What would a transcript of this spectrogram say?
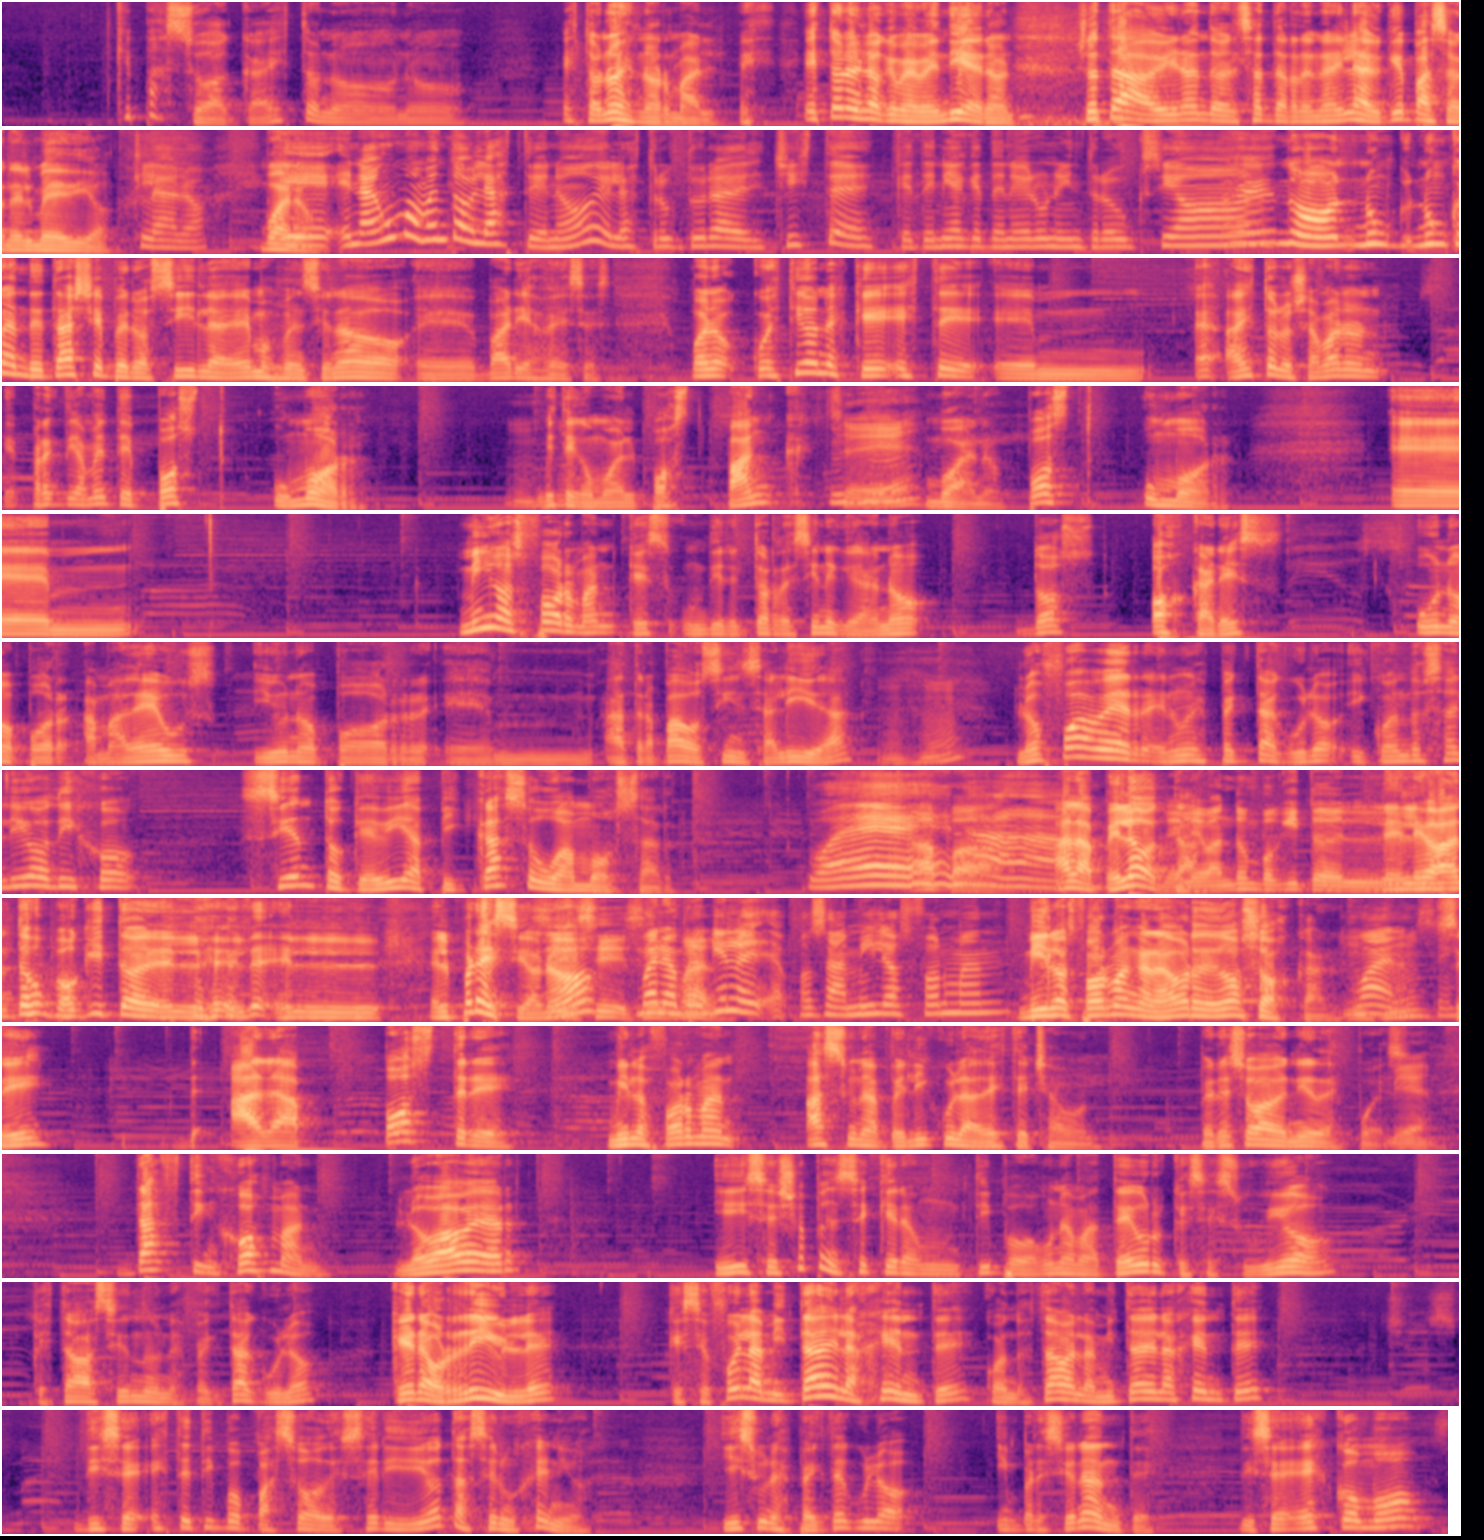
¿qué pasó acá? Esto no, no. Esto no es normal. Esto no es lo que me vendieron. Yo estaba mirando el Saturday Night Live. ¿Qué pasó en el medio? Claro. Bueno. Eh, en algún momento hablaste, ¿no? De la estructura del chiste, que tenía que tener una introducción. Eh, no, nun- nunca en detalle, pero sí la hemos mencionado eh, varias veces. Bueno, cuestión es que este, eh, a a esto lo llamaron eh, prácticamente post-humor. ¿Viste? Como el post-punk. Sí. Bueno, post-humor. Eh, Milos Forman, que es un director de cine que ganó dos Óscares, uno por Amadeus y uno por eh, Atrapado sin salida, lo fue a ver en un espectáculo y cuando salió dijo, siento que vi a Picasso o a Mozart. Buena. A la pelota. Le levantó un poquito el. Le levantó un poquito el, el- el- el precio, ¿no? Sí, sí, sí, bueno, pero. ¿quién lo, O sea, Milos Forman. Milos Forman, ganador de dos Oscars. Bueno, sí. A la postre, Milos Forman hace una película de este chabón. Pero eso va a venir después. Bien. Dustin Hoffman lo va a ver y dice, yo pensé que era un tipo, un amateur que se subió, que estaba haciendo un espectáculo, que era horrible, que se fue la mitad de la gente, cuando estaba la mitad de la gente, dice, este tipo pasó de ser idiota a ser un genio. Y hizo un espectáculo impresionante. Dice, es como,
